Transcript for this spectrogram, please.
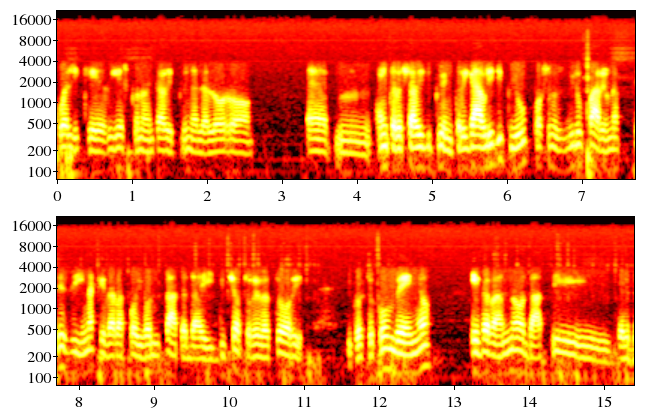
quelli che riescono a entrare più nella loro eh, a interessarli di più, a intrigarli di più, possono sviluppare una tesina che verrà poi valutata dai 18 relatori di questo convegno e verranno dati delle,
